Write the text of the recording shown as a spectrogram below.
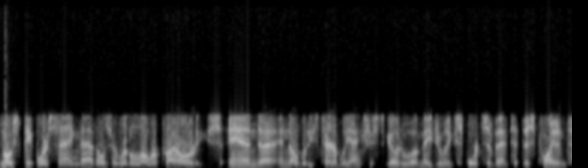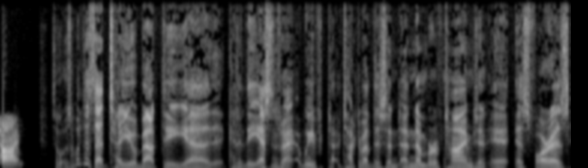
most people are saying that those are little lower priorities, and uh, and nobody's terribly anxious to go to a major league sports event at this point in time. So, so what does that tell you about the uh, kind of the essence? We've t- talked about this a, a, number of times, and uh, as far as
